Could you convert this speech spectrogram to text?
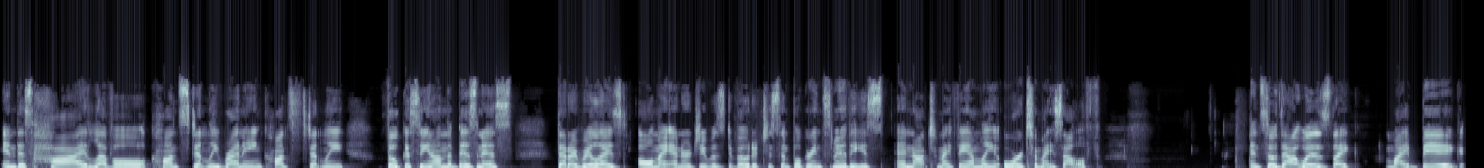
in this high level constantly running, constantly focusing on the business that I realized all my energy was devoted to simple green smoothies and not to my family or to myself. And so that was like my big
